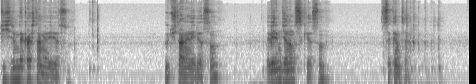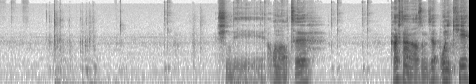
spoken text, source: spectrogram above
pişirimde kaç tane veriyorsun? 3 tane veriyorsun. Ve benim canımı sıkıyorsun. Sıkıntı. Şimdi 16 Kaç tane lazım bize? 12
